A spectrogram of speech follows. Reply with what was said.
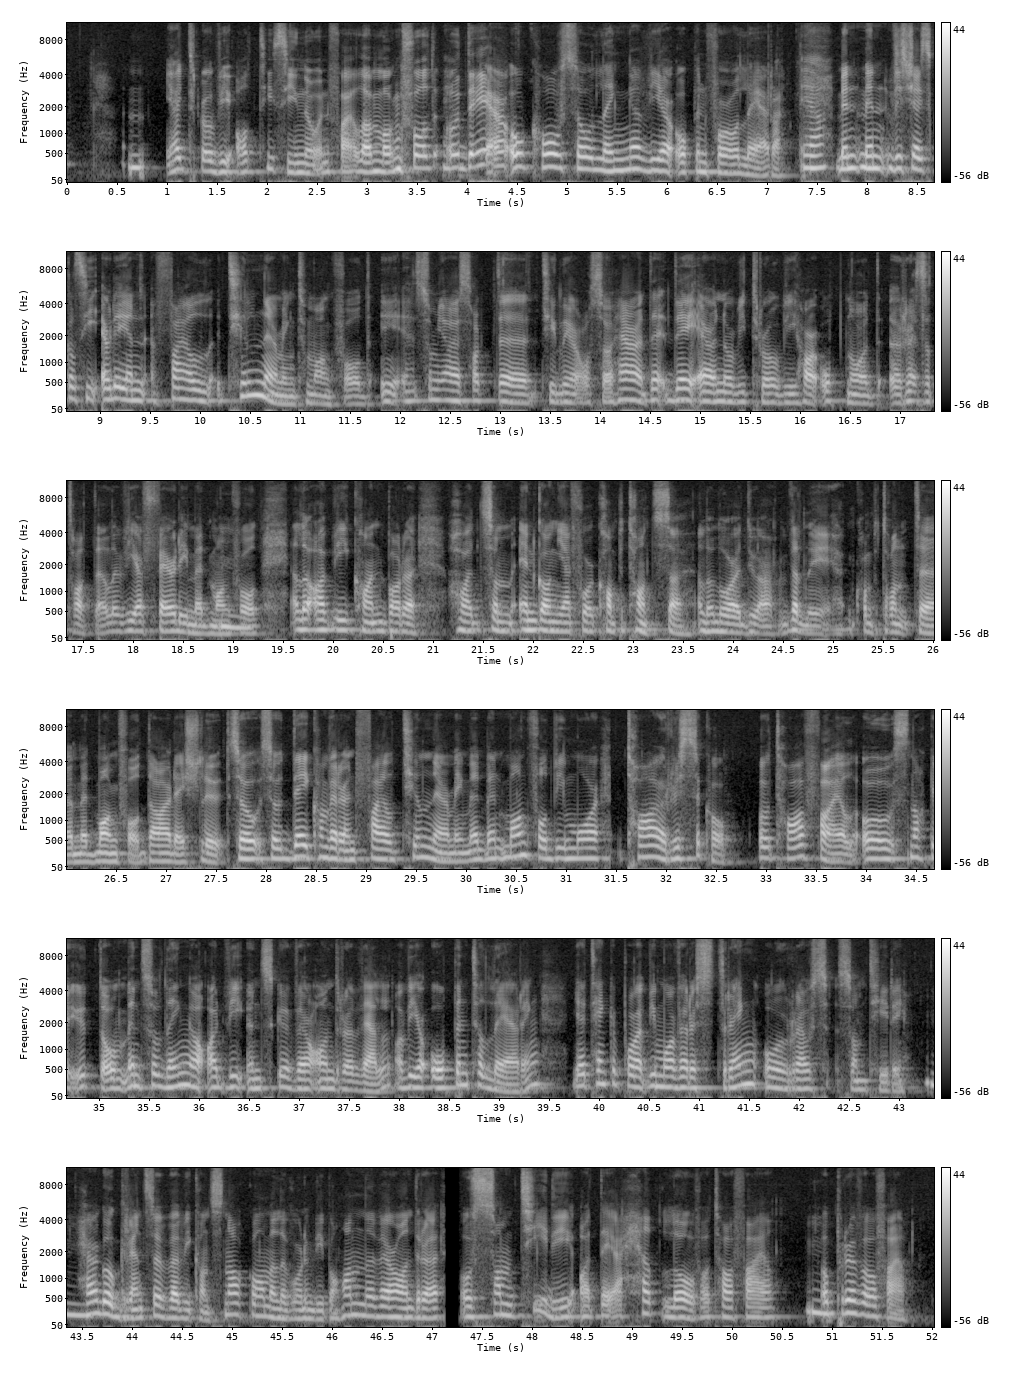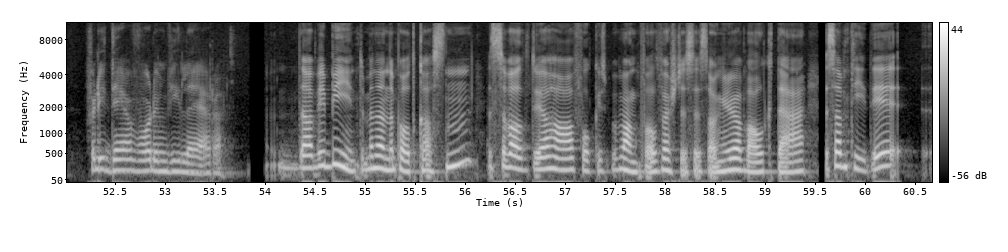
Jeg tror vi alltid sier noen feil av mangfold, og det er ok så lenge vi er åpne for å lære. Ja. Men, men, hvis jeg skal si, er det en feil tilnærming til mangfold? Som jeg har sagt uh, tidligere også her, det, det, er når vi tror vi har oppnådd resultatet, eller vi er ferdig med mangfold. Mm. Eller at vi kan bare ha som en gang jeg får kompetanse, eller Laura, du er veldig kompetent uh, med mangfold, da er det slutt. Så, so det kan være en feil tilnærming. men, men mangfold vi må ta risiko og ta feil og snakke ut Og, men så lenge at vi ønsker hverandre vel, og vi er åpne til læring Jeg tenker på at vi må være streng og raus samtidig. Mm. Her går grenser hva vi kan snakke om, eller hvordan vi behandler hverandre, og samtidig at det er helt lov å ta feil, mm. og prøve å feile. Fordi det er hvordan vi lærer. Da vi begynte med denne podkasten, så valgte vi å ha fokus på mangfold første sesonger. Vi har valgt det. Samtidig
